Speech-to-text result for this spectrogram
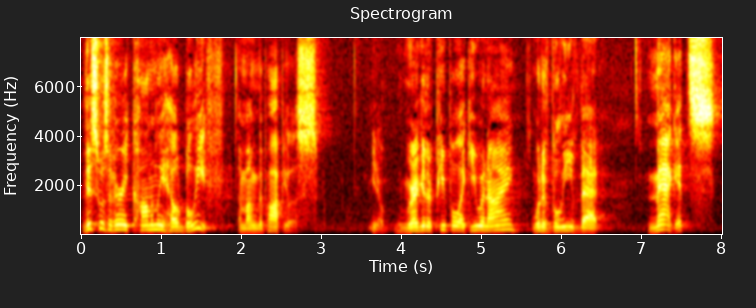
this was a very commonly held belief among the populace. You know, regular people like you and I would have believed that maggots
